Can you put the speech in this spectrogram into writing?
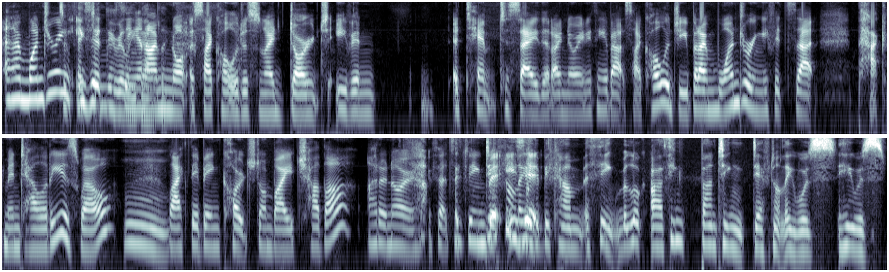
And I'm wondering, is it the really thing? And. I'm not a psychologist, and I don't even attempt to say that I know anything about psychology, but I'm wondering if it's that pack mentality as well, Hmm. like they're being coached on by each other. I don't know if that's a thing, but definitely is to it? become a thing. But look, I think Bunting definitely was. He was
